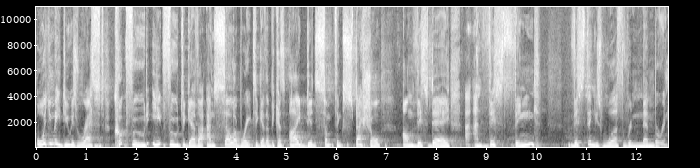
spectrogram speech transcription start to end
All you may do is rest, cook food, eat food together, and celebrate together because I did something special on this day. And this thing, this thing is worth remembering.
